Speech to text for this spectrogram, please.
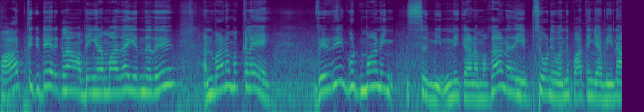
பார்த்துக்கிட்டே இருக்கலாம் அப்படிங்கிற மாதிரி தான் இருந்தது. அன்பான மக்களே வெரி குட் மார்னிங் இன்னைக்கான மகாநதி எபிசோடு வந்து பார்த்தீங்க அப்படின்னா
